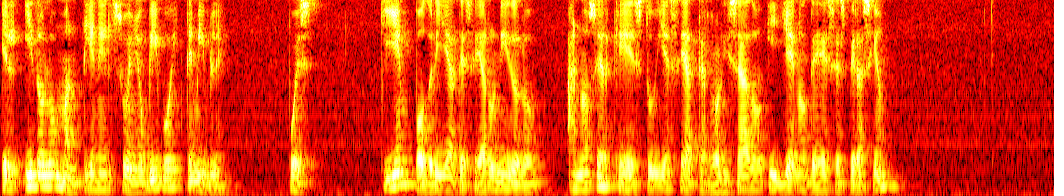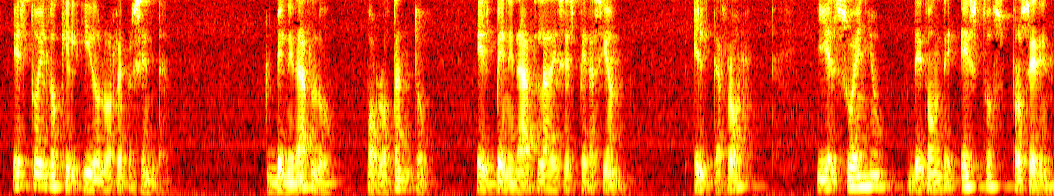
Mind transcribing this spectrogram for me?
el ídolo mantiene el sueño vivo y temible, pues ¿quién podría desear un ídolo a no ser que estuviese aterrorizado y lleno de desesperación? Esto es lo que el ídolo representa. Venerarlo, por lo tanto, es venerar la desesperación, el terror y el sueño de donde éstos proceden.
